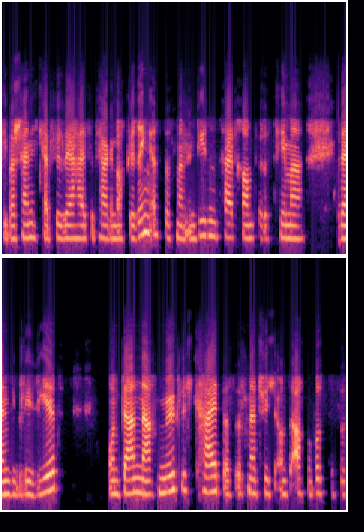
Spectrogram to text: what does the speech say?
die Wahrscheinlichkeit für sehr heiße Tage noch gering ist, dass man in diesem Zeitraum für das Thema sensibilisiert und dann nach Möglichkeit, das ist natürlich uns auch bewusst, dass es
